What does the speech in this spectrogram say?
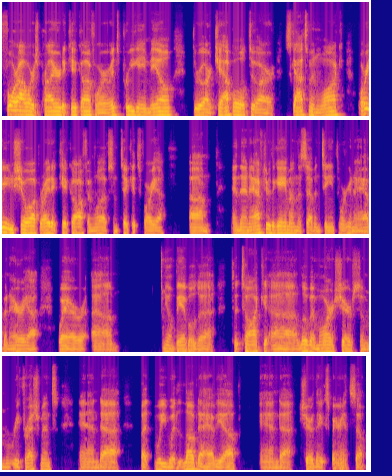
four hours prior to kickoff, where it's pregame meal, through our chapel to our Scotsman walk, or you can show up right at kickoff and we'll have some tickets for you. Um, and then after the game on the 17th, we're going to have an area where um, you'll be able to to talk uh, a little bit more, share some refreshments, and uh, but we would love to have you up and uh, share the experience. So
